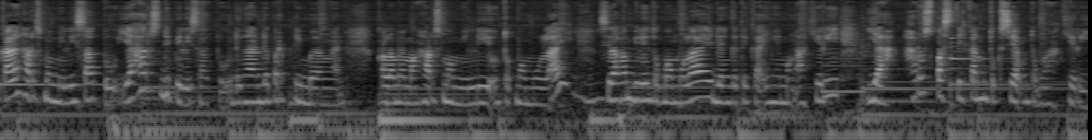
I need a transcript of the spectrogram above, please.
kalian harus memilih satu. Ya harus dipilih satu dengan ada pertimbangan. Kalau memang harus memilih untuk memulai silakan pilih untuk memulai dan ketika ingin mengakhiri ya harus pastikan untuk siap untuk mengakhiri.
